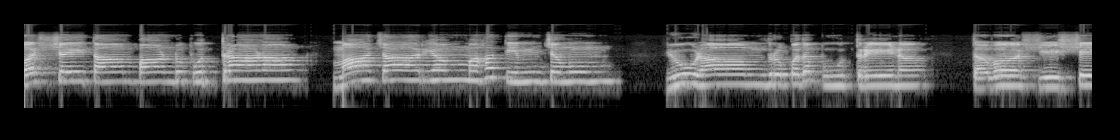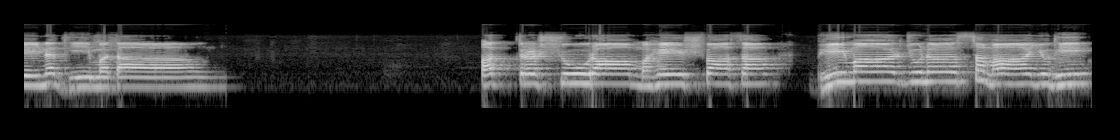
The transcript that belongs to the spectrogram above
पश्यैतां पाण्डुपुत्राणामाचार्यं महतिं च मुं। व्यूढां द्रुपदपुत्रेण तव शिष्येन धीमता। अत्र शूरा महेश्वासा भीमार्जुन समायुधि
